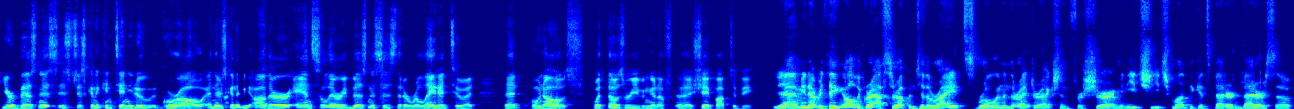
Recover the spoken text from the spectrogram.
Your business is just going to continue to grow, and there's going to be other ancillary businesses that are related to it that who knows what those are even going to uh, shape up to be. Yeah, I mean everything. All the graphs are up and to the right. It's rolling in the right direction for sure. I mean each each month it gets better and better. So,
